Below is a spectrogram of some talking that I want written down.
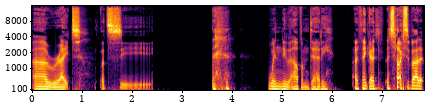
All right. Let's see. When new album, Daddy. I think I, I talked about it.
